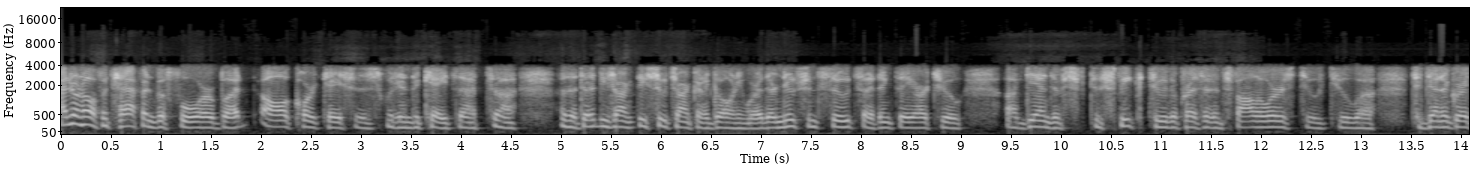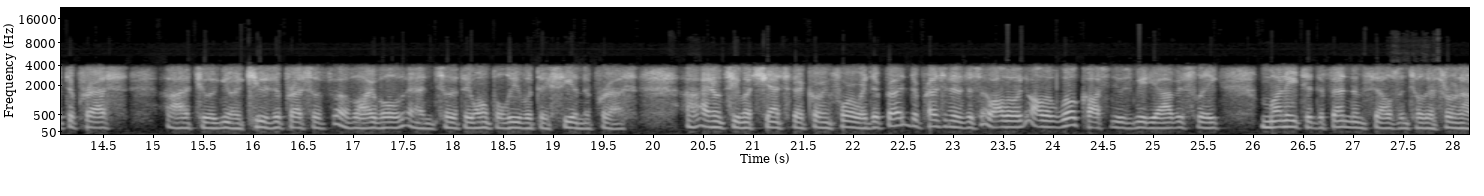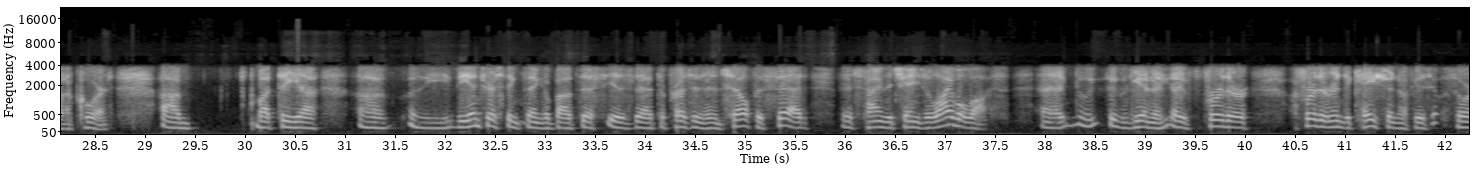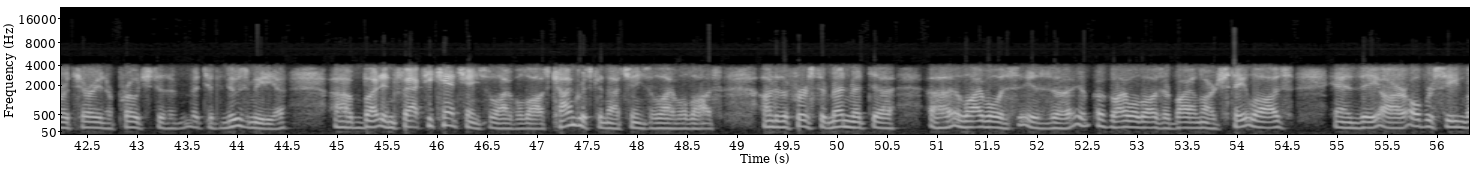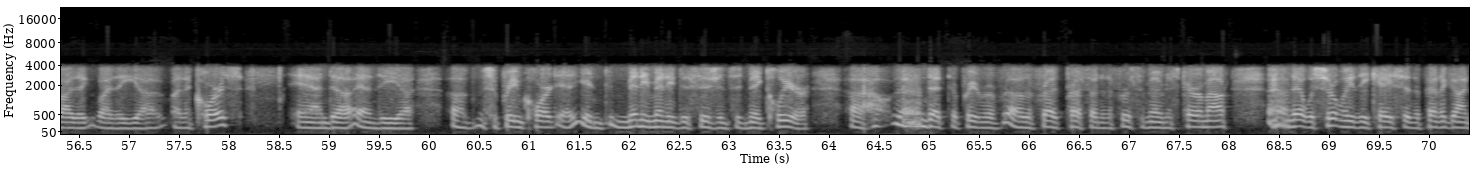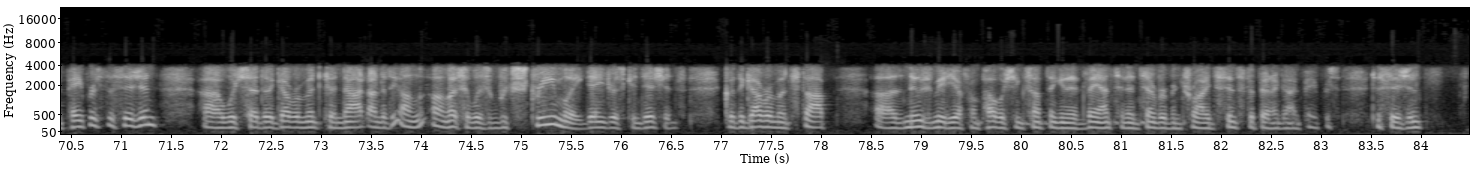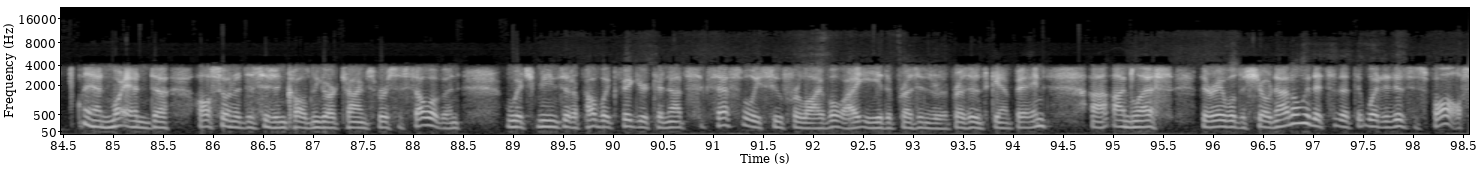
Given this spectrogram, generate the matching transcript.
I don't know if it's happened before, but all court cases would indicate that, uh, that these aren't these suits aren't going to go anywhere. They're nuisance suits. I think they are to again to to speak to the president's followers, to to uh, to denigrate the press. Uh, to you know accuse the press of, of libel, and so that they won't believe what they see in the press. Uh, I don't see much chance of that going forward. The, the president is, although although it will cost news media obviously money to defend themselves until they're thrown out of court. Um, but the uh, uh, the the interesting thing about this is that the president himself has said that it's time to change the libel laws. Uh, again, a, a further a further indication of his authoritarian approach to the to the news media. Uh, but in fact, he can't change the libel laws. Congress cannot change the libel laws. Under the First Amendment, uh, uh, libel is, is uh, libel laws are by and large state laws, and they are overseen by the by the uh, by the courts and uh, and the uh, uh, Supreme Court in many many decisions had made clear uh, how, that the freedom of uh, the press under the First Amendment is paramount. that was certainly the case in the Pentagon Papers decision, uh, which said that the government cannot, under the un, unless it was extremely dangerous conditions, could the government stop uh, the news media from publishing something in advance, and it's never been tried since the Pentagon Papers decision and and uh, also in a decision called New York Times versus Sullivan, which means that a public figure cannot successfully sue for libel, i.e., the president or the president's campaign, uh, unless they're able to show not only that that what it is is false.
